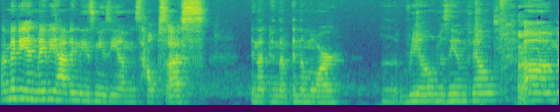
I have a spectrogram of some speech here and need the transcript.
But maybe and maybe having these museums helps us in the in the in the more uh, real museum field um,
